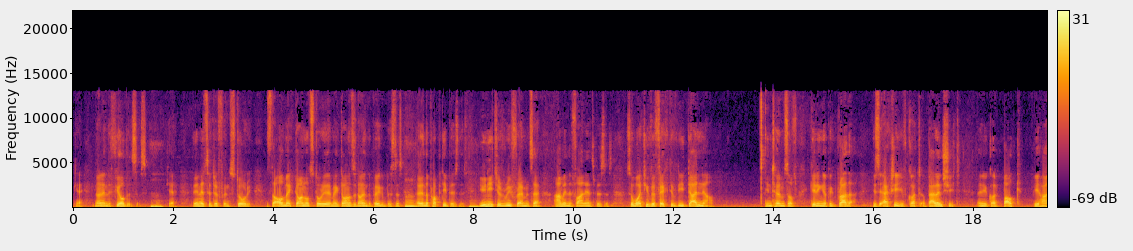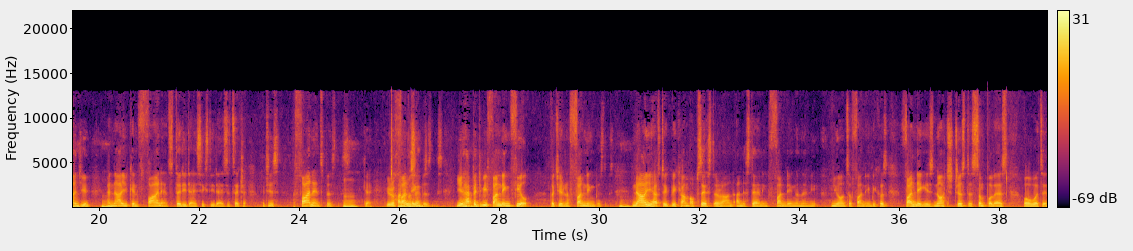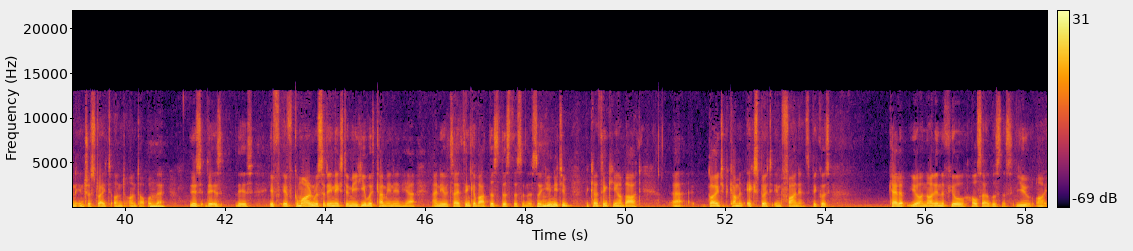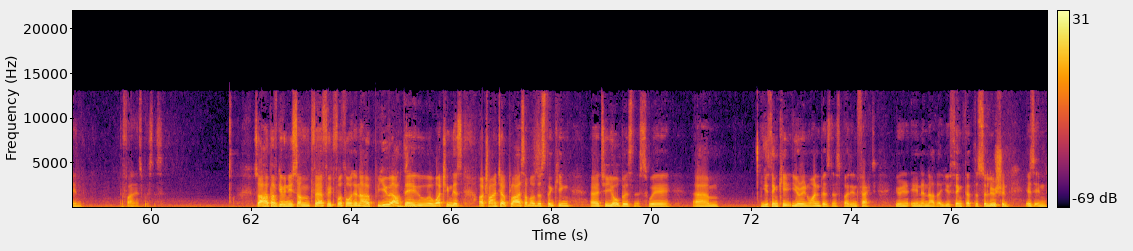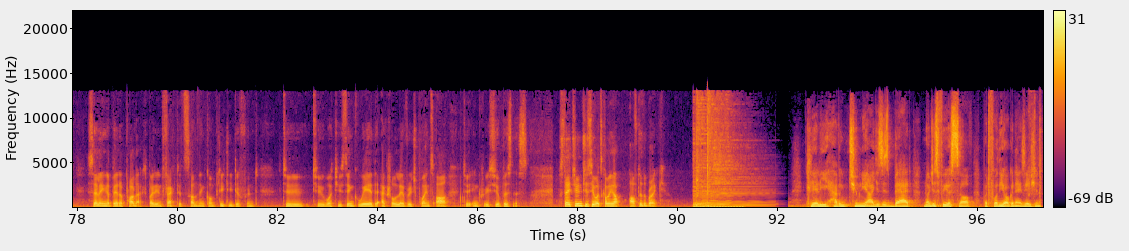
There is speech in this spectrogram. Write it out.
okay, not in the fuel business, Mhm. okay, then it's a different story. It's the old McDonald's story. that McDonald's are not in the burger business; Mm. they're in the property business. Mm. You need to reframe and say, "I'm in the finance business." So what you've effectively done now, in terms of getting a big brother, is actually you've got a balance sheet and you've got bulk behind you, Mhm. and now you can finance 30 days, 60 days, etc., which is a finance business. Mhm. Okay, you're a funding 100%. business. You Yeah. happen to be funding fuel, but you're in a funding business. Mhm. Now you have to become obsessed around understanding funding and the nu- nuance of funding because funding is not just as simple as, oh, what's an interest rate on, on top of Mm. that. There's, there's, there's, if, if Kumaran was sitting next to me, he would come in in here and he would say, think about this, this, this, and this. So Mhm. you need to be thinking about uh, going to become an expert in finance because Caleb, you are not in the fuel wholesale business. You are in the finance business. So I hope I've given you some fair food for thought, and I hope you out there who are watching this are trying to apply some of this thinking uh, to your business, where um, you think you're in one business, but in fact you're in, in another. You think that the solution is in selling a better product, but in fact it's something completely different to to what you think where the actual leverage points are to increase your business. Stay tuned to see what's coming up after the break. clearly having too many ideas is bad, not just for yourself, but for the organization.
